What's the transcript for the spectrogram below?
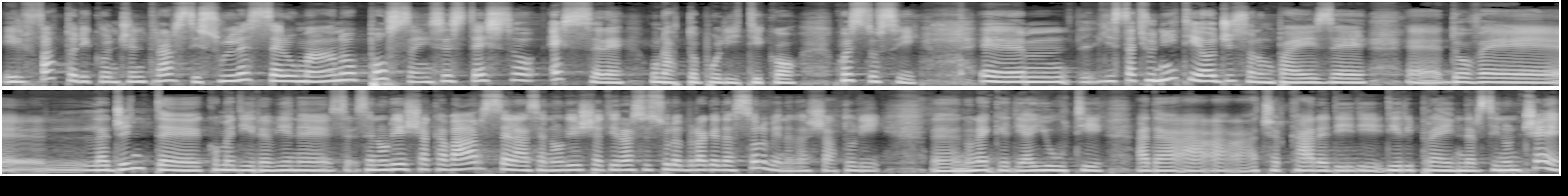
il fatto di concentrarsi sull'essere umano possa in se stesso essere un atto politico. Questo sì. Ehm, gli Stati Uniti oggi sono un paese eh, dove la gente, come dire, viene, se, se non riesce a cavarsela, se non riesce a tirarsi sulle braghe da solo viene lasciato lì, eh, non è che li aiuti ad, a, a, cercare di, di, di, riprendersi, non c'è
